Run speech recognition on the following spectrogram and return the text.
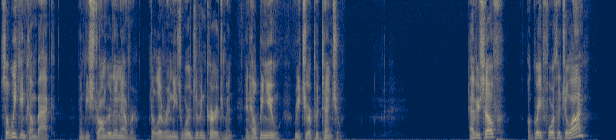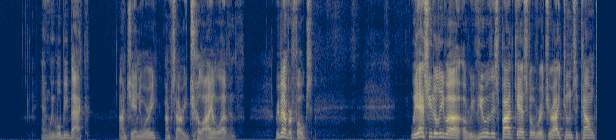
so we can come back and be stronger than ever, delivering these words of encouragement and helping you reach your potential. Have yourself a great 4th of July, and we will be back on January, I'm sorry, July 11th. Remember, folks, we ask you to leave a, a, review of this podcast over at your iTunes account.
